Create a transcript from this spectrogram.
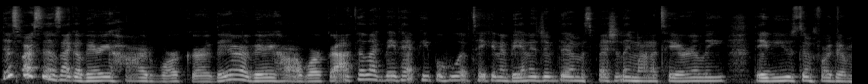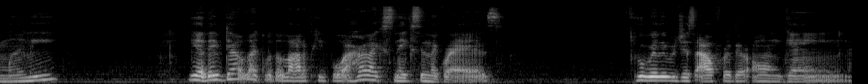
this person is like a very hard worker. They are a very hard worker. I feel like they've had people who have taken advantage of them, especially monetarily. They've used them for their money. Yeah, they've dealt like with a lot of people. I heard like snakes in the grass who really were just out for their own gain.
